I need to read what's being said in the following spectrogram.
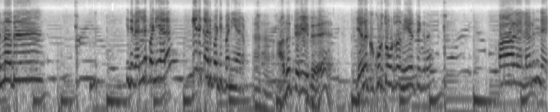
என்னது? இது வெள்ளை பணியாரம் இது கருப்பட்டி பணியாரம். அது தெரியுது. எனக்கு கொடுத்து விடுறது நீ திங்கிற? காலையில இருந்து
